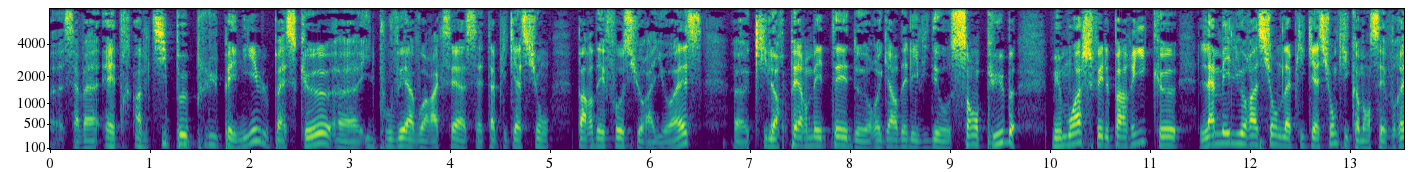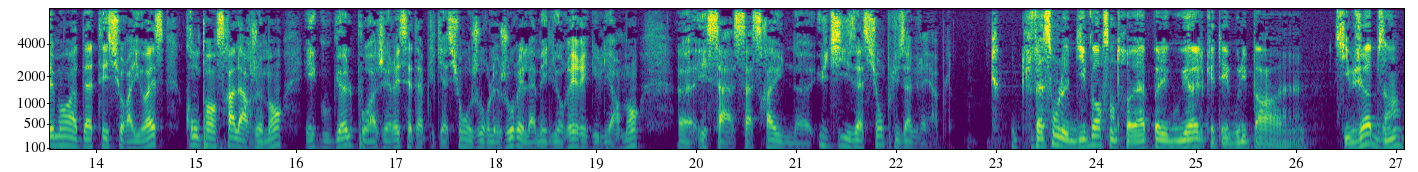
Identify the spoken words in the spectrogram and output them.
euh, ça va être un petit peu plus pénible parce que euh, ils pouvaient avoir accès à cette application par défaut sur iOS euh, qui leur permettait de regarder les vidéos sans pub. Mais moi, je fais le pari que l'amélioration de l'application qui commençait vraiment à dater sur iOS compensera largement et Google pourra gérer cette application au jour le jour et l'améliorer régulièrement et ça, ça sera une utilisation plus agréable. De toute façon, le divorce entre Apple et Google, qui était voulu par Steve Jobs, hein,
